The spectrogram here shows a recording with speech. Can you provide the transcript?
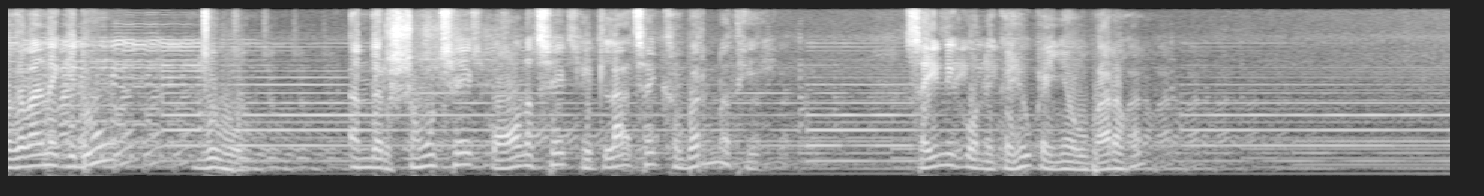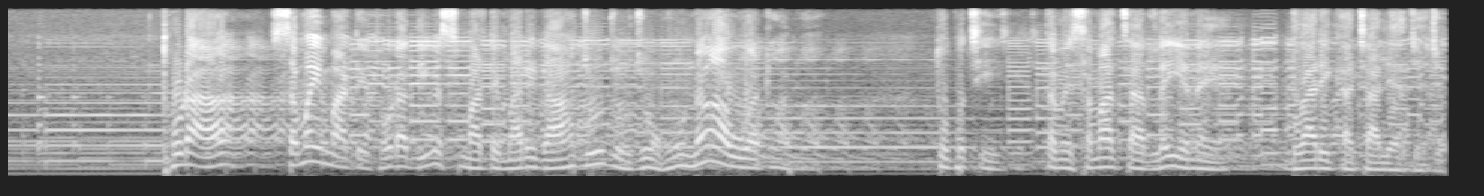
ભગવાને કીધું, જુઓ, અંદર શું છે, કોણ છે, કેટલા છે, ખબર નથી. સૈનિકોને કહ્યું કે અહીંયા ઊભા રહો. થોડા સમય માટે, થોડા દિવસ માટે મારી રાહ જોજો, જો હું ન આવું આટલામાં, તો પછી તમે સમાચાર લઈ અને દ્વારિકા ચાલ્યા જજો.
